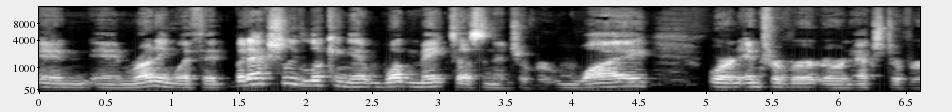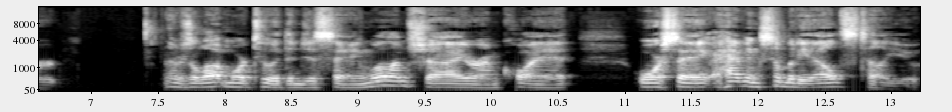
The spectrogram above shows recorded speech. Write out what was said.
and and running with it but actually looking at what makes us an introvert why we're an introvert or an extrovert. There's a lot more to it than just saying well i'm shy or i'm quiet or saying having somebody else tell you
